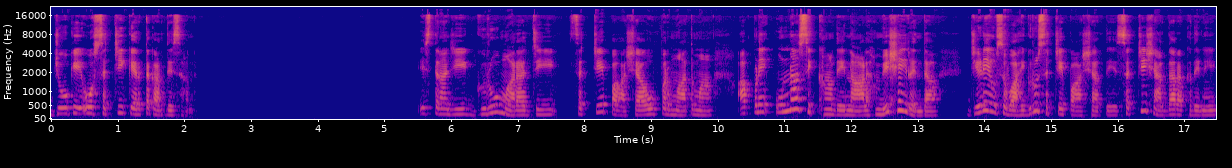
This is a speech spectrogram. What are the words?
ਜੋ ਕਿ ਉਹ ਸੱਚੀ ਕਿਰਤ ਕਰਦੇ ਸਨ। ਇਸ ਤਰ੍ਹਾਂ ਜੀ ਗੁਰੂ ਮਹਾਰਾਜ ਜੀ ਸੱਚੇ ਪਾਤਸ਼ਾਹ ਉਹ ਪਰਮਾਤਮਾ ਆਪਣੇ ਉਹਨਾਂ ਸਿੱਖਾਂ ਦੇ ਨਾਲ ਹਮੇਸ਼ਾ ਹੀ ਰਹਿੰਦਾ, ਜਿਹੜੇ ਉਸ ਵਾਹਿਗੁਰੂ ਸੱਚੇ ਪਾਤਸ਼ਾਹ ਤੇ ਸੱਚੀ ਸ਼ਰਧਾ ਰੱਖਦੇ ਨੇ,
